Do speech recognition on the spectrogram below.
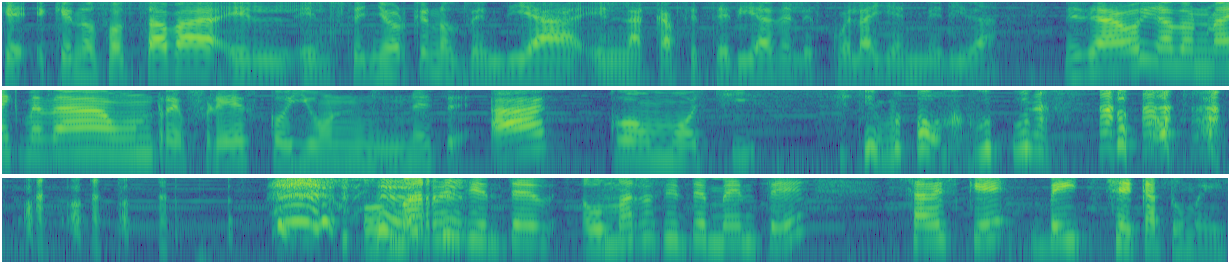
que, que nos soltaba el, el señor que nos vendía en la cafetería de la escuela allá en Mérida. Me decía, oiga, don Mike, me da un refresco y un... Este, ah, con O más, reciente, o más recientemente, ¿sabes qué? Ve y checa tu mail.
